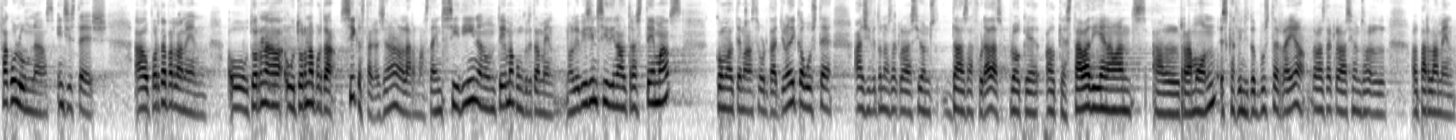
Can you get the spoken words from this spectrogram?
fa columnes, insisteix, eh, ho porta al Parlament, ho torna, ho torna a portar, sí que està generant alarma, està incidint en un tema concretament. No l'he vist incidir en altres temes com el tema de la seguretat. Jo no dic que vostè hagi fet unes declaracions desaforades, però que el que estava dient abans el Ramon és que fins i tot vostè reia de les declaracions al, al Parlament,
